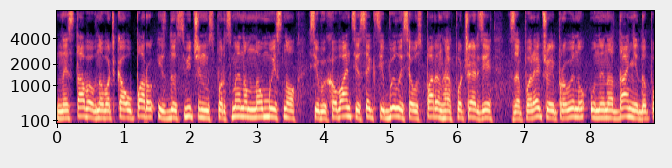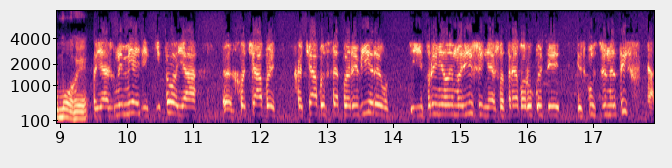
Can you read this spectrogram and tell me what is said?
не ставив новачка у пару із досвідченим спортсменом навмисно. Всі вихованці секції билися у спарингах по черзі. Заперечує провину у ненаданні допомоги. Я ж не медик, і то я е, хоча б хоча б все перевірив і прийняли ми рішення, що треба робити іскусственне дихання.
